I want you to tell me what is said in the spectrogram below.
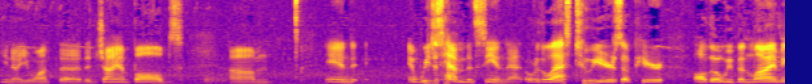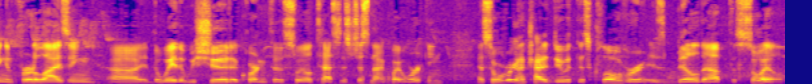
You know, you want the the giant bulbs, um, and and we just haven't been seeing that over the last two years up here. Although we've been liming and fertilizing uh, the way that we should according to the soil test, it's just not quite working. And so what we're going to try to do with this clover is build up the soil.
